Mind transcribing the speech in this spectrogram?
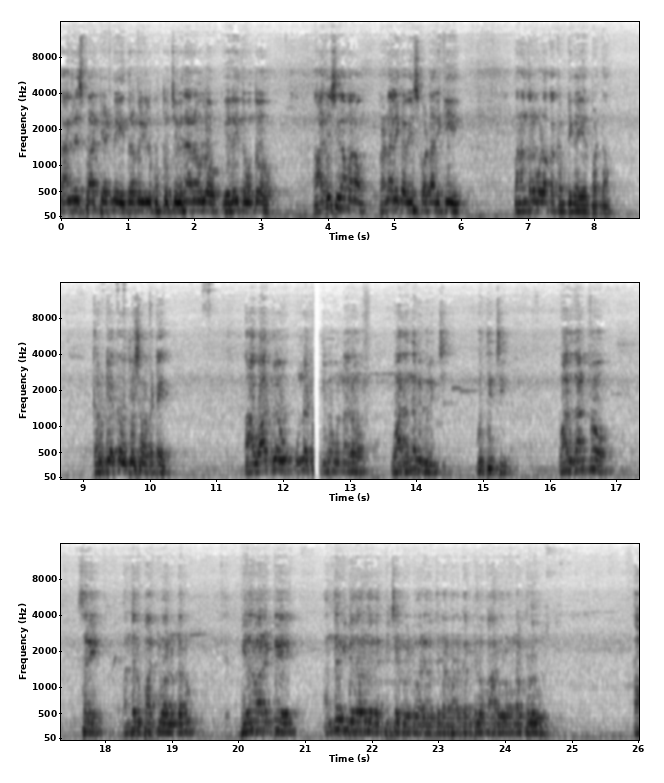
కాంగ్రెస్ పార్టీ అంటే ఇందిరమ్మ గుర్తొచ్చే విధానంలో ఏదైతే ఉందో ఆ దిశగా మనం ప్రణాళిక వేసుకోవడానికి మనందరం కూడా ఒక కమిటీగా ఏర్పడ్డాం. కమిటీ యొక్క ఉద్దేశం ఒకటే. ఆ వార్డులో ఉన్నట్టు దిగువ ఉన్నారో వారందరి గురించి గుర్తించి వారు దాంట్లో సరే అందరూ పార్టీ వాళ్ళు ఉన్నారు బీదవారంటే అందరికీ బీదవారుగా కనిపించేటువంటి వారు అవుతున్నారు మన కమిటీలో ఒక ఆరుగురు ఉన్నప్పుడు ఆ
